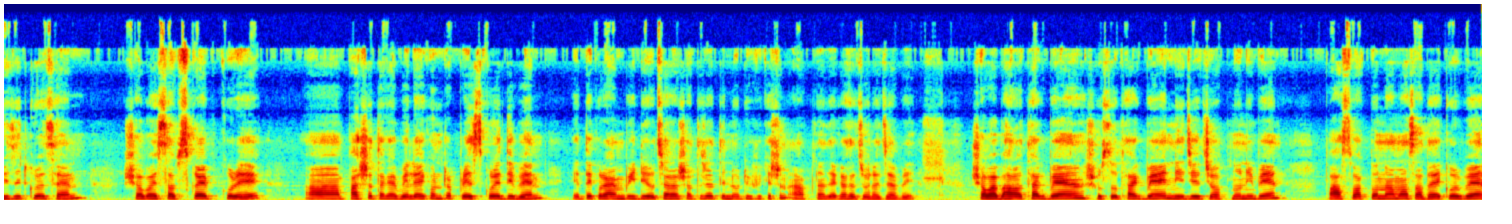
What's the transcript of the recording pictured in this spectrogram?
ভিজিট করেছেন, সবাই সাবস্ক্রাইব করে পাশে থাকা বেল আইকনটা প্রেস করে দিবেন। এতে করে আমি ভিডিও ছাড়ার সাথে সাথে নোটিফিকেশন আপনাদের কাছে চলে যাবে। সবাই ভালো থাকবেন, সুস্থ থাকবেন, নিজের যত্ন নেবেন, পাঁচ ওয়াক্ত নামাজ আদায় করবেন,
